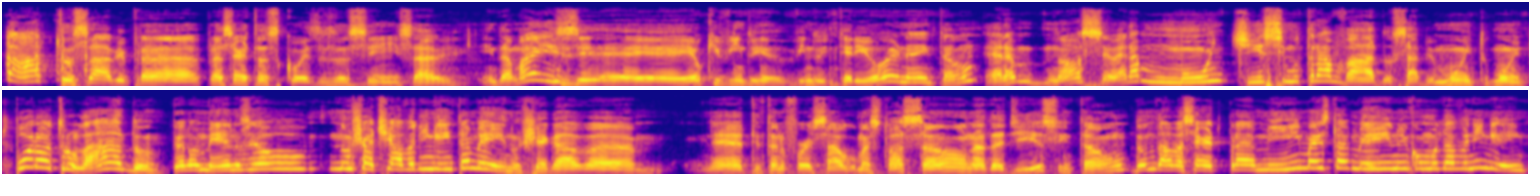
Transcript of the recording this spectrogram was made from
tato, sabe? Pra, pra certas coisas assim, sabe? Ainda mais é, eu que vim do, vim do interior, né? Então, era. Nossa, eu era muitíssimo travado, sabe? Muito, muito. Por outro lado, pelo menos eu não chateava ninguém também. Não chegava né, tentando forçar alguma situação, nada disso. Então, não dava certo pra mim, mas também não incomodava ninguém.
